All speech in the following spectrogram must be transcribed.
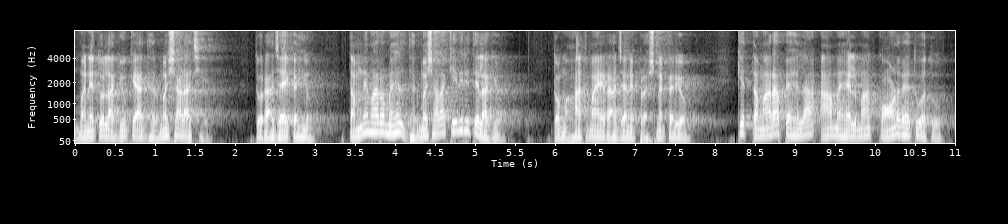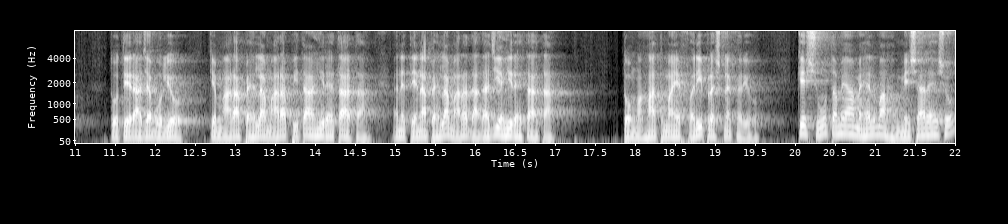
મને તો લાગ્યું કે આ ધર્મશાળા છે. તો રાજાએ કહ્યું, તમને મારો મહેલ ધર્મશાળા કેવી રીતે લાગ્યો? તો મહાત્માએ રાજાને પ્રશ્ન કર્યો કે તમારા પહેલાં આ મહેલમાં કોણ રહેતું હતું? તો તે રાજા બોલ્યો કે મારા પહેલાં મારા પિતા અહીં રહેતા હતા અને તેના પહેલાં મારા દાદાજી અહીં રહેતા હતા. તો મહાત્માએ ફરી પ્રશ્ન કર્યો કે શું તમે આ મહેલમાં હંમેશા રહેશો?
